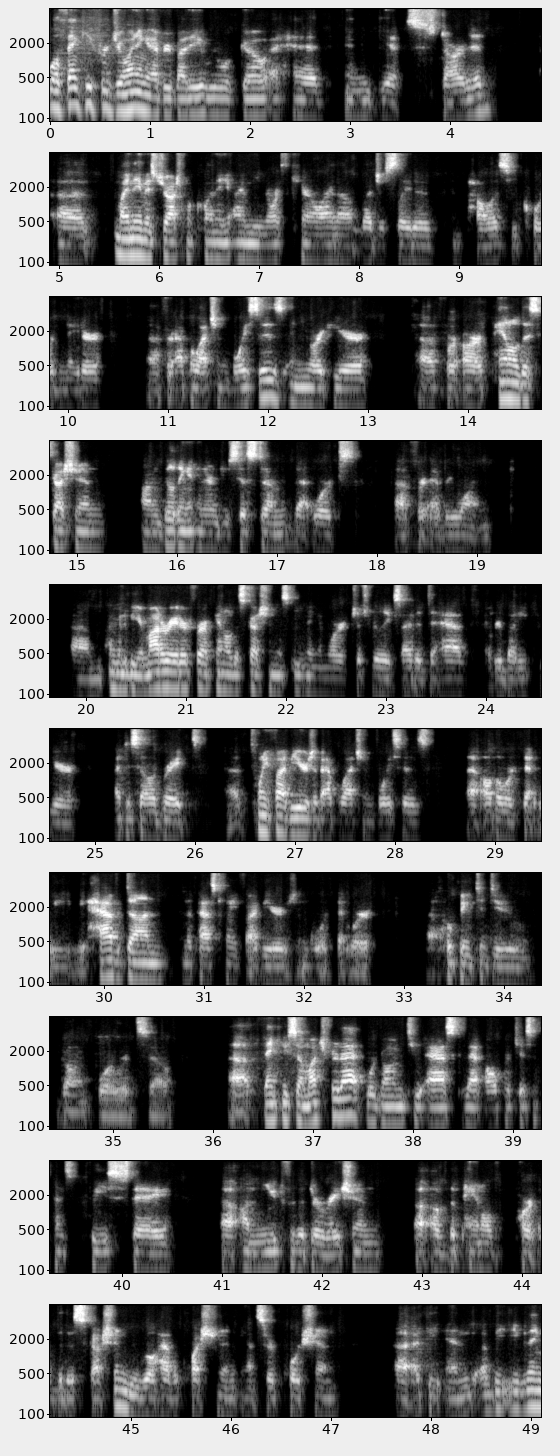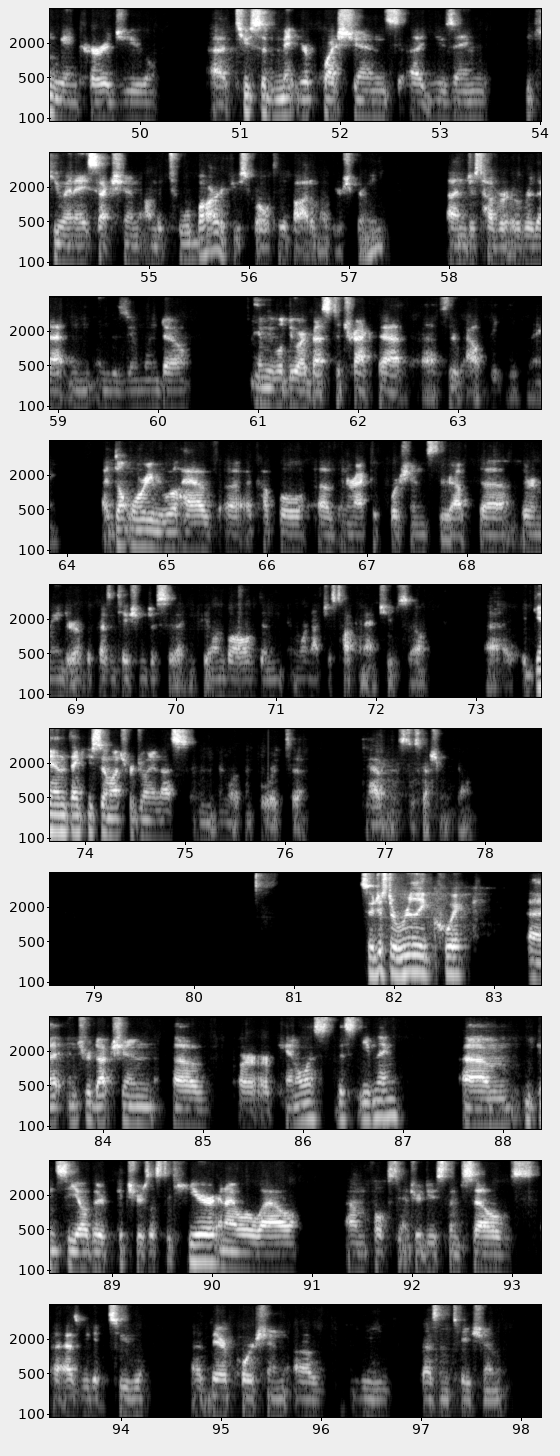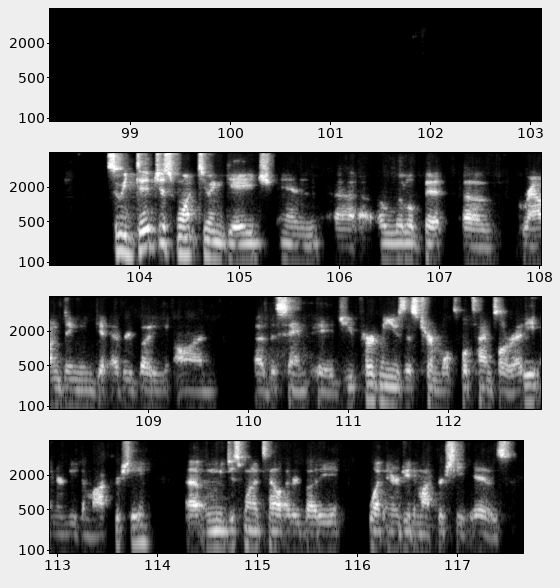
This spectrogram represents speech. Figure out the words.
Well, thank you for joining everybody. We will go ahead and get started. Uh, my name is Josh McClenny. I'm the North Carolina Legislative and Policy Coordinator uh, for Appalachian Voices, and you are here uh, for our panel discussion on building an energy system that works uh, for everyone. Um, I'm going to be your moderator for our panel discussion this evening, and we're just really excited to have everybody here uh, to celebrate uh, 25 years of Appalachian Voices, uh, all the work that we, we have done in the past 25 years, and the work that we're uh, hoping to do going forward. So, uh, thank you so much for that. We're going to ask that all participants please stay uh, on mute for the duration of the panel part of the discussion. We will have a question and answer portion uh, at the end of the evening. We encourage you uh, to submit your questions uh, using the Q&A section on the toolbar if you scroll to the bottom of your screen and just hover over that in, in the Zoom window. And we will do our best to track that uh, throughout the evening. Uh, don't worry, we will have a, couple of interactive portions throughout the, the remainder of the presentation just so that you feel involved and, and we're not just talking at you. So uh, again, thank you so much for joining us and, and looking forward to having this discussion with you. So just a really quick uh, introduction of our, our, panelists this evening. Um, you can see all their pictures listed here, and I will allow um, folks to introduce themselves uh, as we get to uh, their portion of the presentation. So we did just want to engage in uh, a little bit of grounding and get everybody on uh, the same page. You've heard me use this term multiple times already, energy democracy. Uh, and we just want to tell everybody what energy democracy is.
